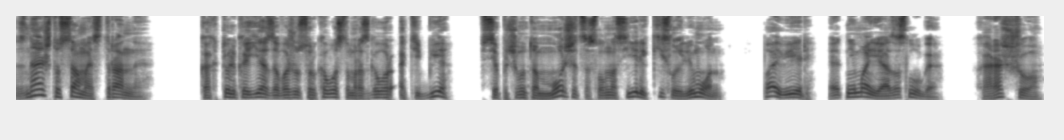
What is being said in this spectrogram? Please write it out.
Знаешь, что самое странное? Как только я завожу с руководством разговор о тебе, все почему-то морщатся, словно съели кислый лимон. Поверь, это не моя заслуга. Хорошо.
